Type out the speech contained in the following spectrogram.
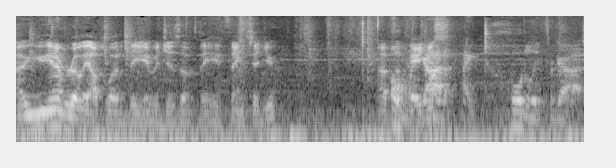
Uh, you never really uploaded the images of the things, did you? Of Oh the my pages? god, I totally forgot.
